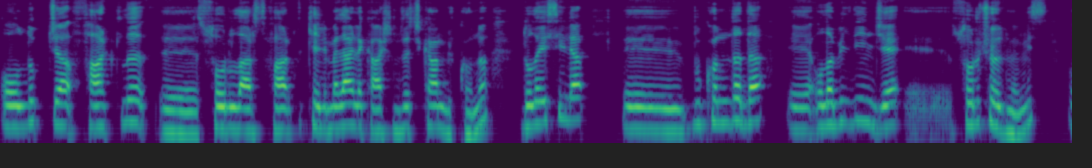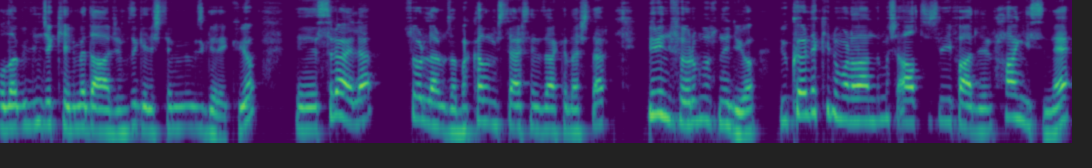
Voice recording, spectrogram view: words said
oldukça farklı e, sorular, farklı kelimelerle karşımıza çıkan bir konu. Dolayısıyla e, bu konuda da e, olabildiğince e, soru çözmemiz, olabildiğince kelime dağarcığımızı geliştirmemiz gerekiyor. E, sırayla sorularımıza bakalım isterseniz arkadaşlar. Birinci sorumuz ne diyor? Yukarıdaki numaralandırılmış alt çizili ifadelerin hangisine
